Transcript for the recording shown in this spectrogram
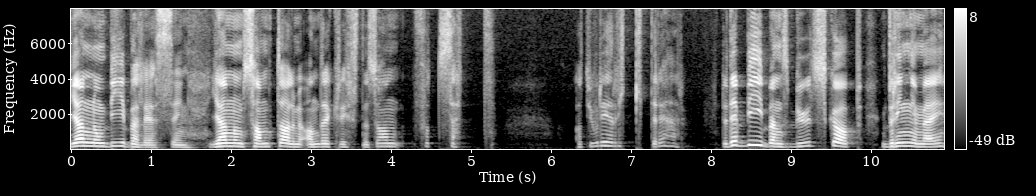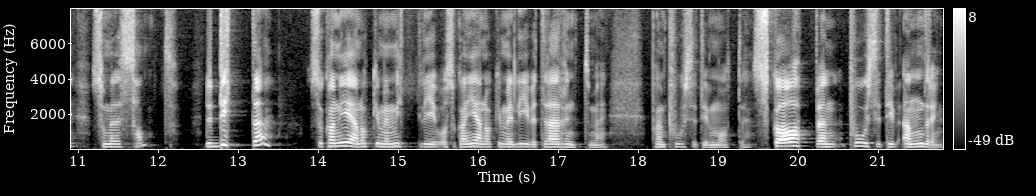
gjennom bibellesing, gjennom samtale med andre kristne, så har han fått sett at jo, det er riktig, det her. Det er det Bibelens budskap bringer meg, som er det sant. Det er dette som kan gjøre noe med mitt liv, og som kan gjøre noe med livet til de rundt meg på en positiv måte. Skape en positiv endring.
